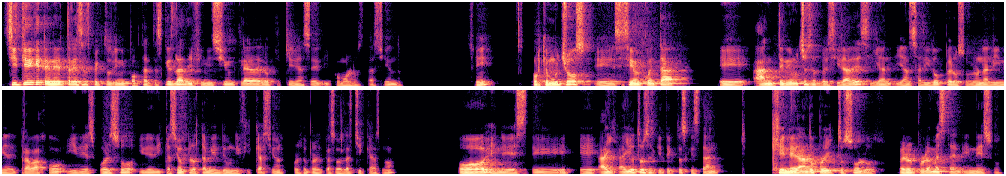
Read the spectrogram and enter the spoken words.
sí tiene que tener tres aspectos bien importantes, que es la definición clara de lo que quiere hacer y cómo lo está haciendo. ¿Sí? Porque muchos, eh, si se dan cuenta, eh, han tenido muchas adversidades y han, y han, salido, pero sobre una línea de trabajo y de esfuerzo y dedicación, pero también de unificación, por ejemplo, en el caso de las chicas, ¿no? O en este, eh, hay, hay otros arquitectos que están generando proyectos solos, pero el problema está en, en eso,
